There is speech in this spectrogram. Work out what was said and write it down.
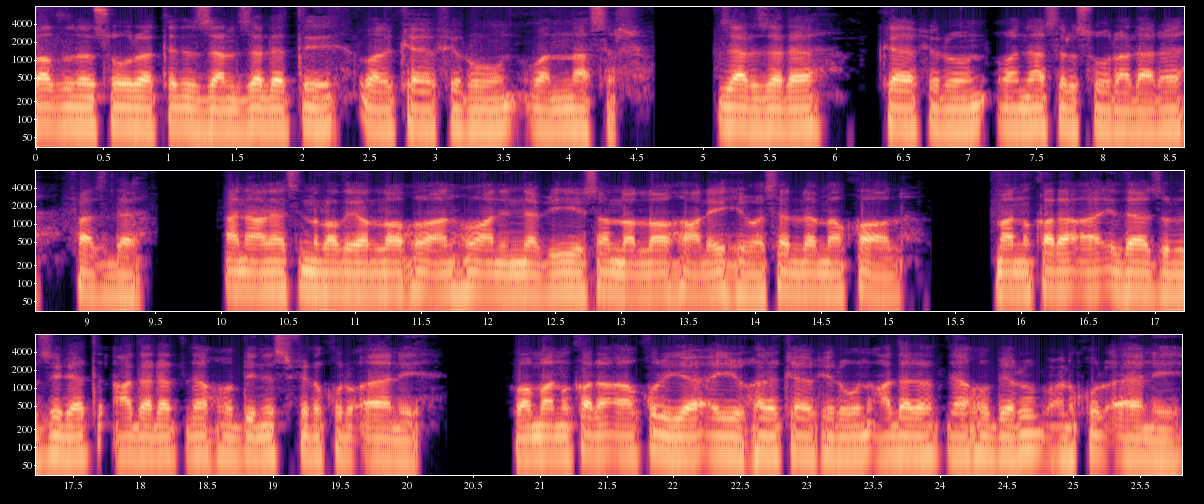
فضل سورة الزلزلة والكافرون والنصر. زلزلة كافرون ونصر سورة فضله عن أنس رضي الله عنه عن النبي صلى الله عليه وسلم قال من قرأ إذا زلزلت عدلت له بنصف القرآن ومن قرأ قل يا أيها الكافرون عدلت له بربع القرآن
